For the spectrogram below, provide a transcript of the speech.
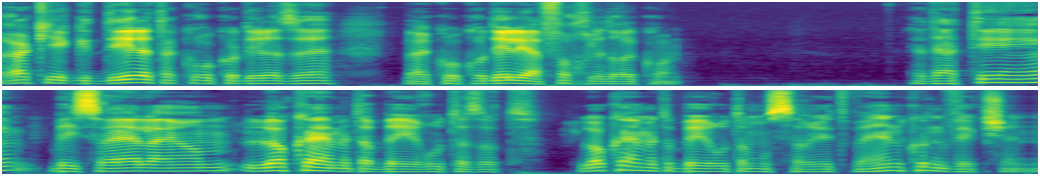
רק יגדיל את הקרוקודיל הזה, והקרוקודיל יהפוך לדרקון. לדעתי, בישראל היום לא קיימת הבהירות הזאת. לא קיימת הבהירות המוסרית ואין conviction,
